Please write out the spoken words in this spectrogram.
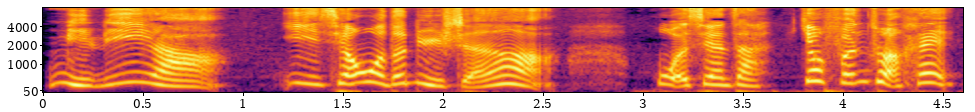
米莉呀，以前我的女神啊，我现在要粉转黑。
